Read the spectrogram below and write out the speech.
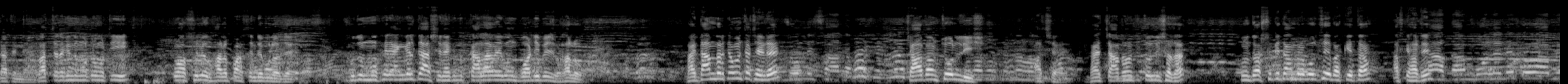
দাঁতে নেই। বাচ্চাটা কিন্তু মোটামুটি ক্রস হলেও ভালো পার্সেন্টে বলা যায়। শুধু মুখের অ্যাঙ্গেলটা আসে না কিন্তু কালার এবং বডি বেশ ভালো। ভাই দাম দর কেমন চাচ্ছেন রে চা দাম চল্লিশ। আচ্ছা ভাই চা দাম হচ্ছে চল্লিশ হাজার। কোন দর্শকের দাম আমরা বলছি বা ক্রেতা আজকে হাটে? দাম বলেন তো আপনি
